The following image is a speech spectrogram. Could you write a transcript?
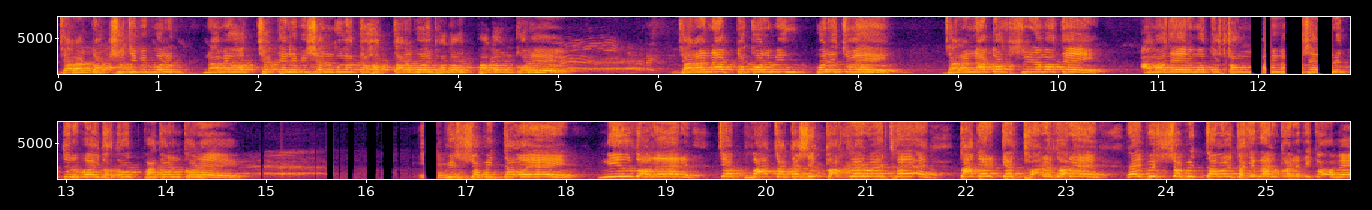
যারা টকসজীবী নামে হচ্ছে টেলিভিশন টেলিভিশনগুলোতে হত্যার বৈধতা উৎপাদন করে। যারা নাট্যকর্মী পরিচয়ে, যারা নাটক সিনেমাতে আমাদের মতো মানুষের মৃত্যুর বৈধতা উৎপাদন করে। এই বিশ্ববিদ্যালয়ে নীল দলের যে বাচ্চাটা শিক্ষকরা রয়েছে, তাদেরকে ধরে ধরে এই বিশ্ববিদ্যালয় থেকে বের করে দিতে হবে।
